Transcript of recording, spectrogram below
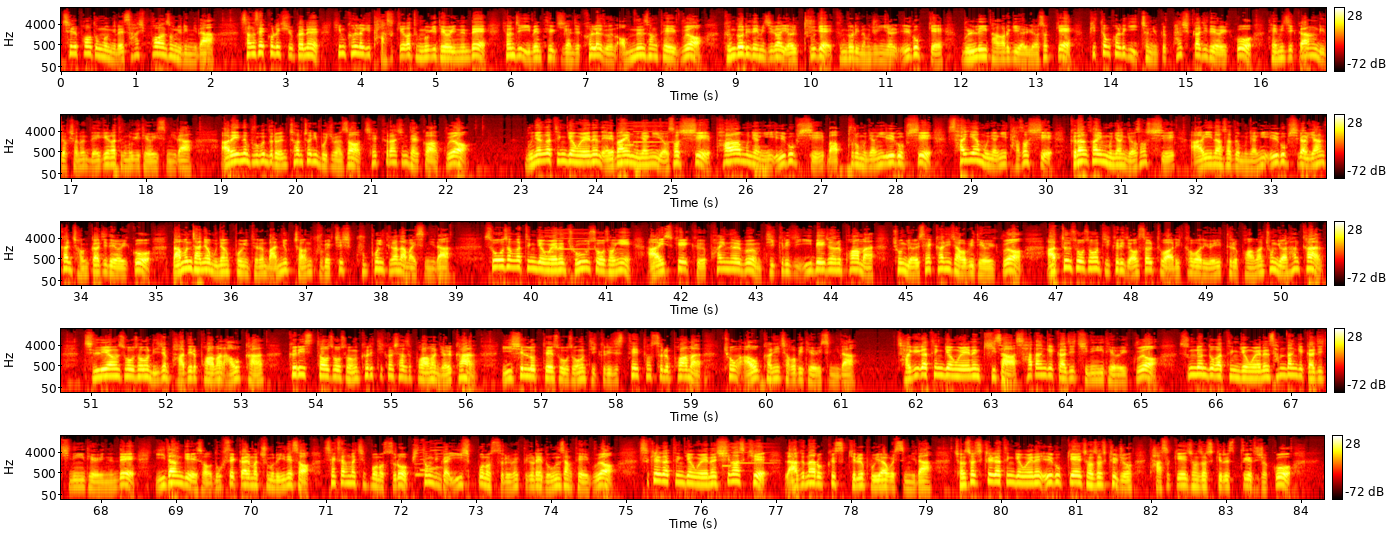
47% 등록률에 40% 완성률입니다. 상세 컬렉 효과는 힘 컬렉이 5개가 등록이 되어 있는데 현재 이벤트 기간제 컬렉은 없는 상태이고요. 근거리 데미지가 12개, 근거리 명중이 17개, 물리 방어력이 16개, 피통 컬렉이 2680까지 되어 있고 데미지 깡 리덕션은 4개가 등록이 되어 있습니다. 아래 있는 부분들은 천천히 보시면서 체크를 하시면 될 것 같고요. 문양 같은 경우에는 에바의 문양이 6시, 파와 문양이 7시, 마프루 문양이 7시, 사이아 문양이 5시, 그랑카인 문양 6시, 아이나사드 문양이 7시 가기 한 칸 전까지 되어 있고 남은 자녀 문양 포인트는 16,979포인트가 남아 있습니다. 수호성 같은 경우에는 조우 수호성이 아이스케이크, 파이널붐, 디크리즈 이베이전을 포함한 총 13칸이 작업이 되어 있고요. 아툰 수호성은 디크리즈 어설트와 리커버리 웨이트를 포함한 총 11칸, 진리언 수호성은 리젠 바디를 포함한 9칸, 크리스터 소송은 크리티컬 샷을 포함한 10칸, 이실로테 소송은 디크리즈 스테이터스를 포함한 총 9칸이 작업이 되어 있습니다. 자귀 같은 경우에는 기사 4단계까지 진행이 되어 있고요. 숙련도 같은 경우에는 3단계까지 진행이 되어 있는데 2단계에서 녹색 깔 맞춤으로 인해서 색상 매칭 보너스로 피통 증가 20 보너스를 획득을 해 놓은 상태이고요. 스킬 같은 경우에는 신화 스킬, 라그나로크 스킬을 보유하고 있습니다. 전설 스킬 같은 경우에는 7개의 전설 스킬 중 5개의 전설 스킬을 습득해 두셨고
